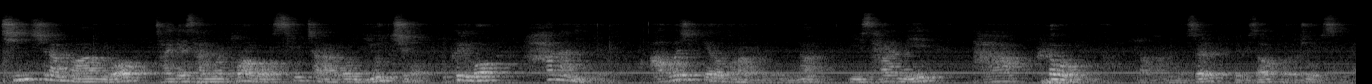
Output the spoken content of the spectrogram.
진실한 마음으로 자기의 삶을 돌아보고 성찰하고 뉘우치고 그리고 하나님께로 아버지께로 돌아가게 되면 이 삶이 다 회복이 하는 것을 여기서 보여주고 있습니다.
